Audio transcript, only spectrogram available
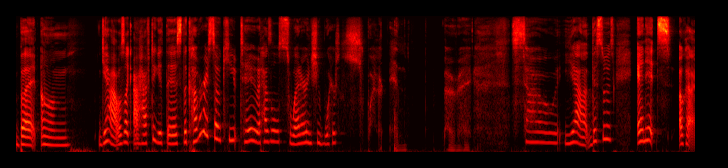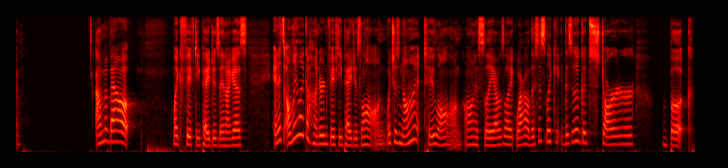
But um yeah, I was like I have to get this. The cover is so cute too. It has a little sweater and she wears a sweater in the movie. So, yeah, this was, and it's okay. I'm about like 50 pages in, I guess. And it's only like 150 pages long, which is not too long, honestly. I was like, wow, this is like, this is a good starter book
